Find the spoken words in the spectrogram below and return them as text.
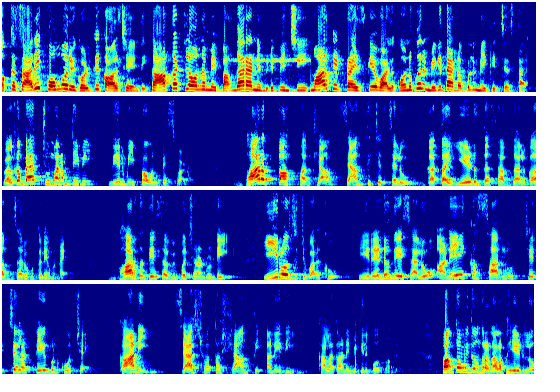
ఒక్కసారి కొమ్మూరి గోల్డ్కి కాల్ చేయండి. తాకట్లో ఉన్న మీ బంగారాన్ని విడిపించి మార్కెట్ ప్రైస్కి వాళ్ళు కొనుక్కుని మిగతా డబ్బులు మీకు ఇచ్చేస్తారు. Welcome back to Manam TV. నేను మీ పవన్ బెస్వాడ. భారత్ పాక్ మధ్య శాంతి చర్చలు గత ఏడు దశాబ్దాలుగా జరుగుతూనే ఉన్నాయి. భారతదేశ విభజన నుండి ఈ రోజుటి వరకు ఈ రెండు దేశాలు అనేక సార్లు చర్చల టేబుల్కు వచ్చాయి. కానీ శాశ్వత శాంతి అనేది కలగానే మిగిలిపోతుంది. పంతొమ్మిది వందల నలభై ఏడులో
